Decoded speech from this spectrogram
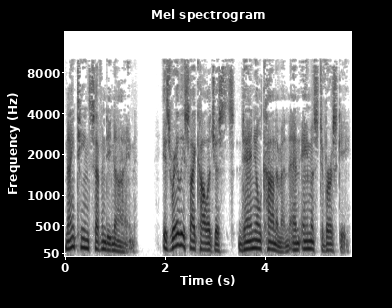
1979. Israeli psychologists Daniel Kahneman and Amos Tversky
